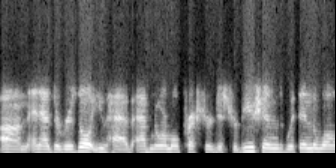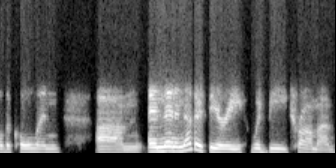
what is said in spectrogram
Um, and as a result, you have abnormal pressure distributions within the wall of the colon. Um, and then another theory would be trauma.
